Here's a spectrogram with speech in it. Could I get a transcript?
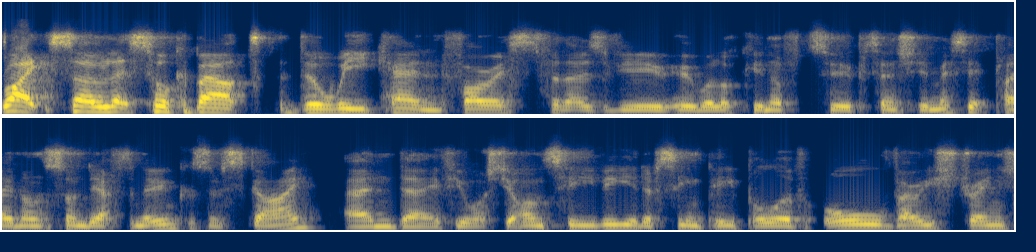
Right, so let's talk about the weekend. Forest, for those of you who were lucky enough to potentially miss it, played on Sunday afternoon because of Sky. And uh, if you watched it on TV, you'd have seen people of all very strange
